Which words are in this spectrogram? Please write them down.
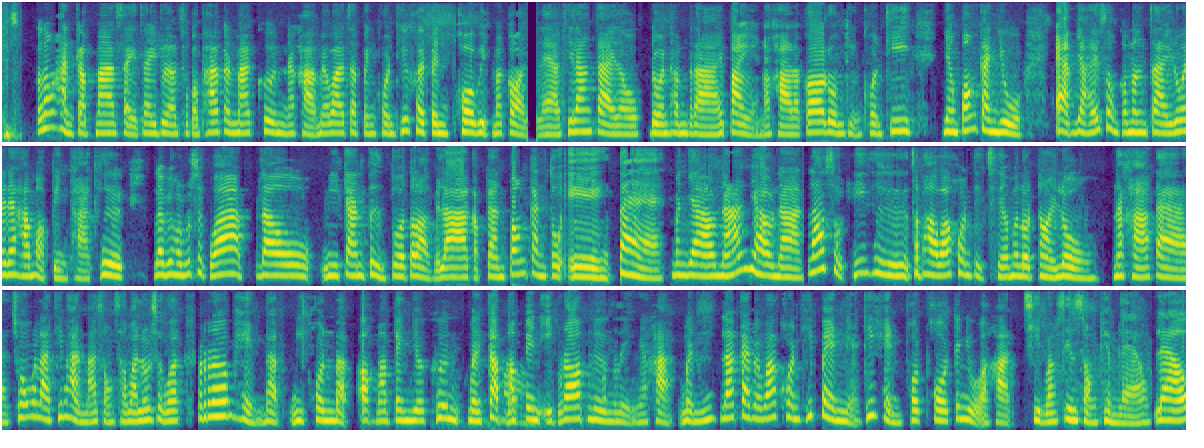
ๆ ก็ต้องหันกลับมาใส่ใจดูแลสุขภาพกันมากขึ้นนะคะ ไม่ว่าจะเป็นคนที่เคยเป็นโควิดมาก่อนแล้วที่ร่างกายเราโดนทำร้ายไปนะคะ แล้วก็รวมถึงคนที่ยังป้องกันอยู่ แอบอยากให้ส่งกำลังใจด้วยนะคะ หมอปิ่นค่ะคือ เรามีความรู้สึกว่าเรามีการตื่นตัวตลอดเวลากับการป้องกันตัวเอง แต่มันยาวนานยาวนาน ล่าสุดนี่คือสภาวะคนติดเชื้อมันลดน้อยลงนะคะ แต่ช่วงเวลาที่ผ่านมาสองสวันรู้สึกว่าเริ่มเห็นแบบมีคนแบบออกมาเป็นเยอะขึ้น เหมือนกลับมาเป็นอีกรอบนึงอะไรอย่างเงี้ยค่ะเหมือนแล้วกลายเป็นว่าคนที่เป็นเนี่ยที่เห็นโพสต์โพสต์กันอยู่อะค่ะ ฉีดวัคซีนสองเข็มแล้ว แล้ว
